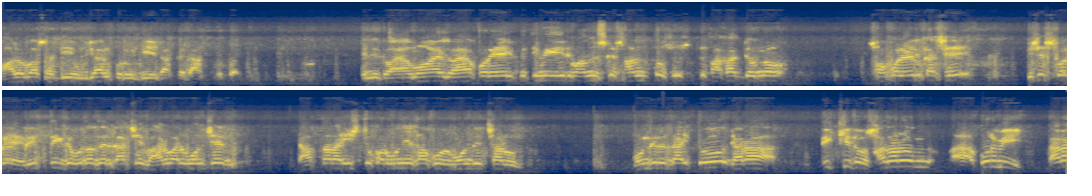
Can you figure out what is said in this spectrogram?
ভালোবাসা দিয়ে উজাড় করে দিয়ে তাকে ডাকতে পারি। তিনি দয়াময়, দয়া করে এই পৃথিবীর মানুষকে শান্ত, সুস্থ থাকার জন্য সকলের কাছে, বিশেষ করে ঋত্বিক দেবতাদের কাছে বারবার বলছেন, আপনারা ইষ্টকর্ম নিয়ে থাকুন, মন্দির ছাড়ুন। মন্দিরের দায়িত্ব যারা দীক্ষিত, সাধারণ কর্মী তারা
